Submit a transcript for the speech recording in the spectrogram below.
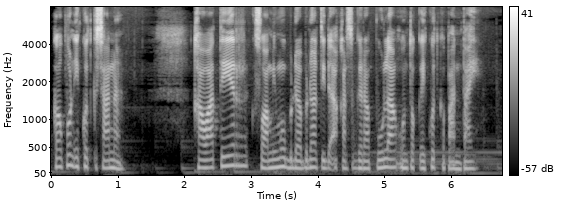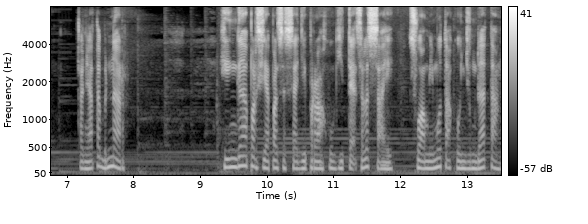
Kau pun ikut ke sana. Khawatir suamimu benar-benar tidak akan segera pulang untuk ikut ke pantai. Ternyata benar. Hingga persiapan sesaji perahu Gite selesai, suamimu tak kunjung datang.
